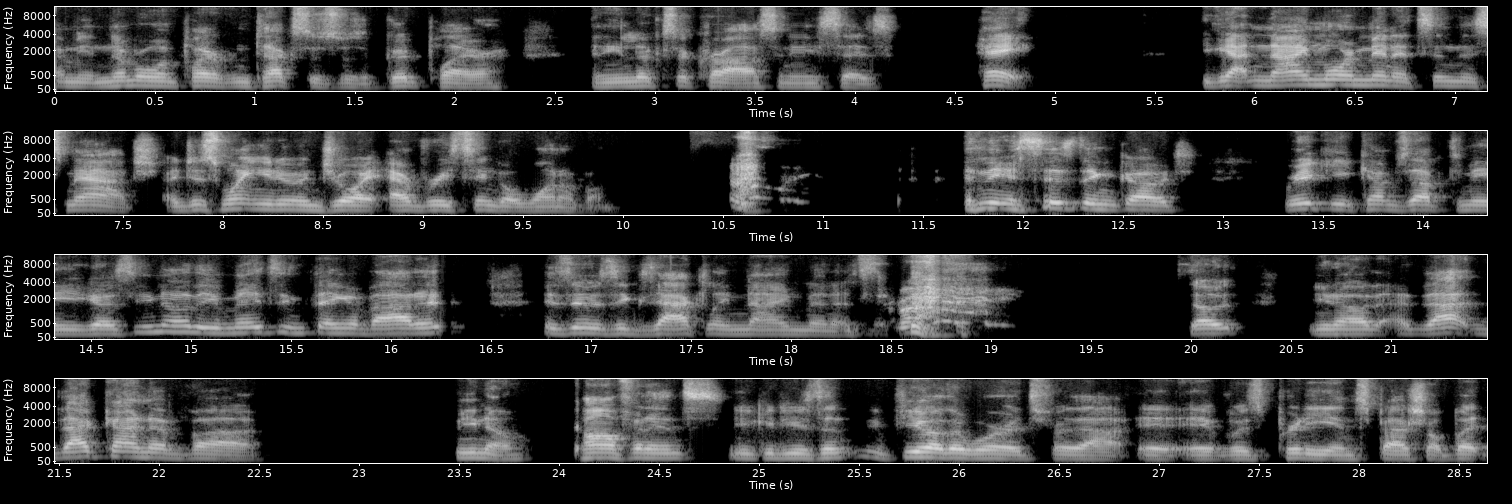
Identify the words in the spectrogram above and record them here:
I mean, number one player from Texas was a good player. And he looks across and he says, "Hey, you got nine more minutes in this match. I just want you to enjoy every single one of them. and the assistant coach, Ricky, comes up to me. He goes, You know, the amazing thing about it is it was exactly nine minutes. Right. So, you know, that that kind of uh, you know, confidence, you could use a few other words for that. It, it was pretty and special. But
